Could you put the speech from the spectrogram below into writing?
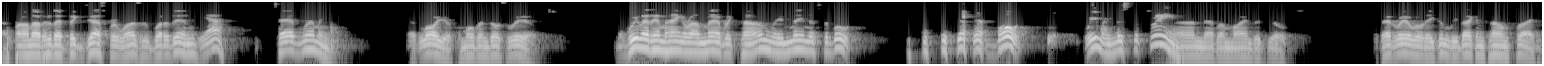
I found out who that big Jasper was who butted in. Yeah? Chad Remington. That lawyer from over in Dos Rios. If we let him hang around Maverick Town, we may miss the boat. Boat. We may miss the train. Ah, never mind the jokes. That railroad agent will be back in town Friday.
